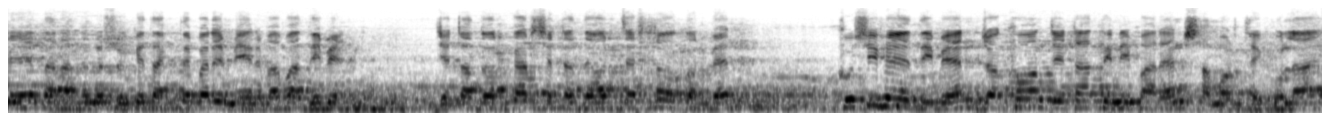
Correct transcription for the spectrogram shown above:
মেয়ে তারা যেন সুখে থাকতে পারে, মেয়ের বাবা দিবেন। যেটা দরকার সেটা দেওয়ার চেষ্টাও করবেন। খুশি হয়ে দিবেন, যখন যেটা তিনি পারেন সামর্থ্যে কুলায়,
